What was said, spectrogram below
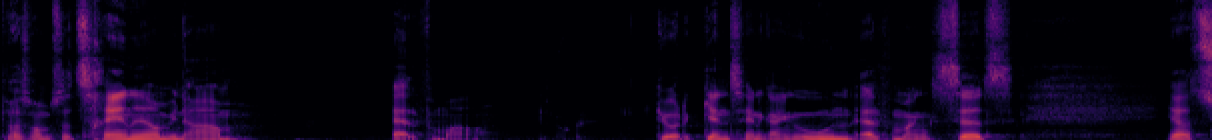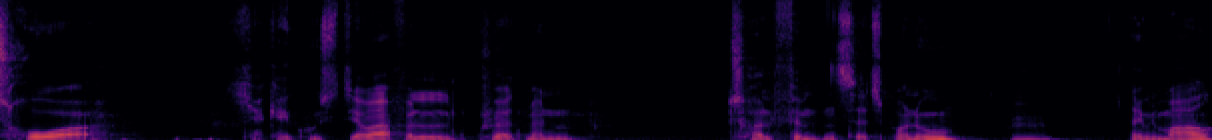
først og så trænede jeg min arm alt for meget. Okay. Gjorde det gentagende gange ugen, alt for mange sets. Jeg tror, jeg kan ikke huske, jeg har i hvert fald kørt med 12-15 sets på en uge. Mm. Rimelig meget.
